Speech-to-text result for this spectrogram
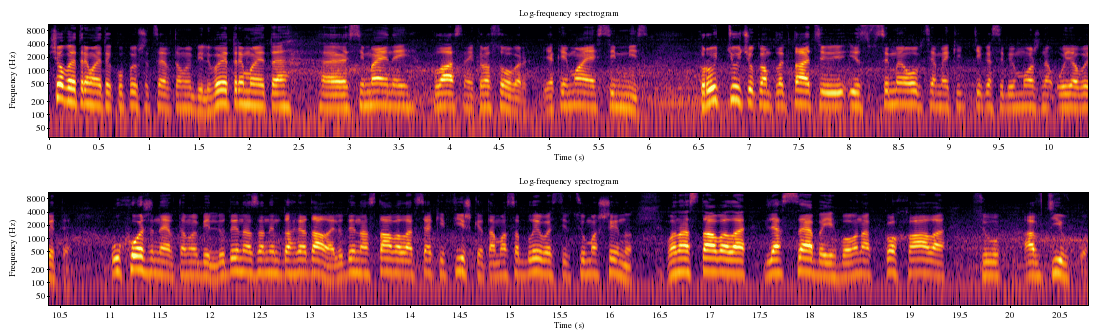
що ви отримаєте, купивши цей автомобіль? Ви отримаєте е, сімейний класний кросовер, який має 7 місць. Крутючу комплектацію із всіми опціями, які тільки собі можна уявити. Ухожений автомобіль, людина за ним доглядала, людина ставила всякі фішки, там особливості в цю машину. Вона ставила для себе їх, бо вона кохала цю автівку.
